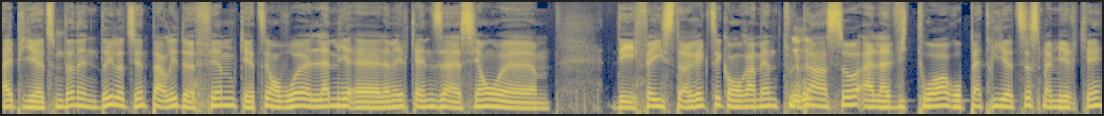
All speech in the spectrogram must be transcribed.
Et puis euh, tu me donnes une idée, là, tu viens de parler de films que tu sais, on voit euh, l'américanisation euh, des faits historiques, tu sais, qu'on ramène tout le Mhm. temps ça à la victoire, au patriotisme américain.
